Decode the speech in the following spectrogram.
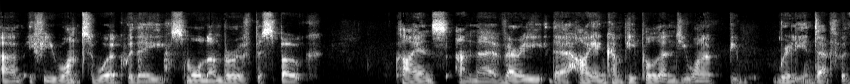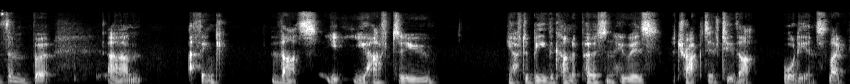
um, if you want to work with a small number of bespoke clients and they're very they're high income people and you want to be really in depth with them. But um, I think that's you, you have to you have to be the kind of person who is attractive to that audience. Like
